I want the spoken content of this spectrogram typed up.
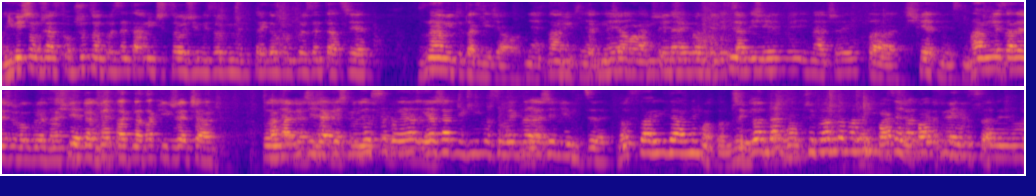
Oni myślą, że nas obrzucą prezentami czy coś i my zrobimy tutaj dobrą prezentację. Z nami to tak nie działa. Z nami to tak nie działa. My będziemy obiecaliśmy inaczej. Tak, świetnie jest. Nam nie zależy w ogóle na takich gadżetach, na takich rzeczach. To ja widzisz jakieś minusy, bo ja, ja żadnych minusów jak na razie nie widzę. No stary, idealny motor. Przyglądam, przyglądam, ale nie widzę Patrzę, żadnych patrzę, minusów. stary, no.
